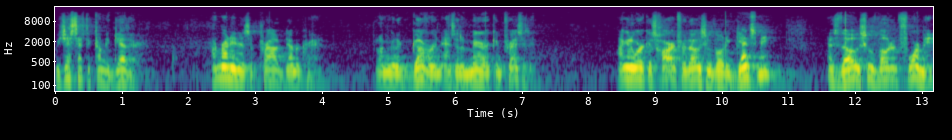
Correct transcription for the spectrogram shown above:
We just have to come together. I'm running as a proud Democrat, but I'm going to govern as an American president. I'm going to work as hard for those who vote against me as those who voted for me.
